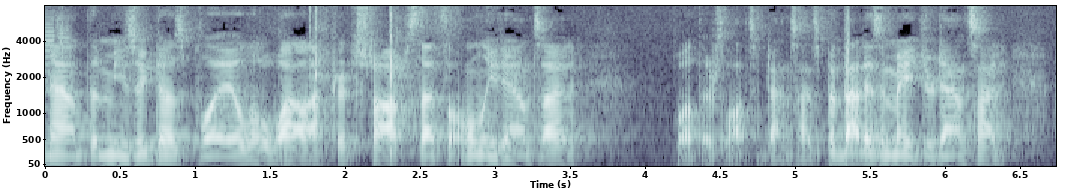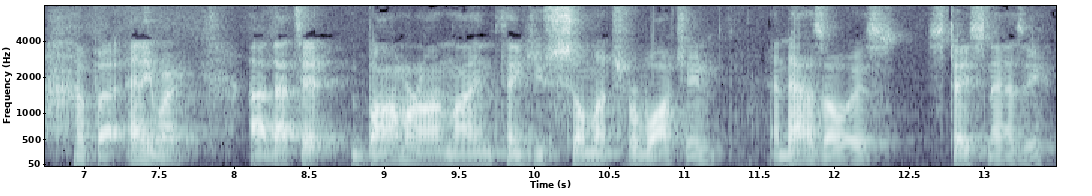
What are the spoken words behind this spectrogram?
Now the music does play a little while after it stops. That's the only downside. Well, there's lots of downsides, but that is a major downside. but anyway, uh, that's it. Bomber Online, thank you so much for watching. And as always, stay snazzy.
